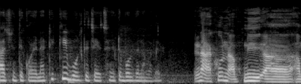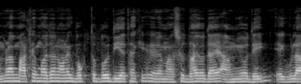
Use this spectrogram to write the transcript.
রাজনীতি করে না। ঠিক কি বলতে চেয়েছেন? একটু বলবেন আমাদের। না, এখন আপনি আমরা মাঠে ময়দানে অনেক বক্তব্য দিয়ে থাকি মাসুদ ভাইও দেয়, আমিও দেই। এগুলা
